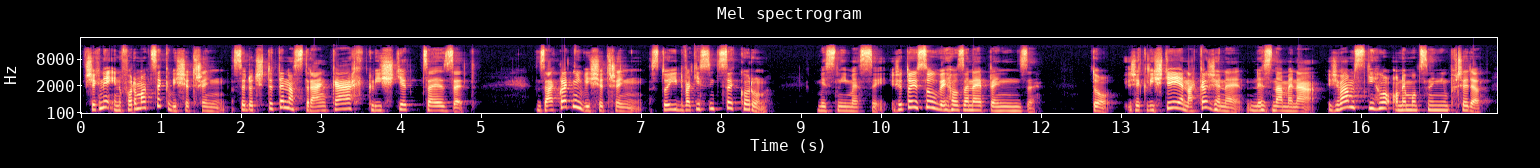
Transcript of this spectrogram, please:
Všechny informace k vyšetření se dočtete na stránkách klíště.cz. Základní vyšetření stojí 2000 korun. Myslíme si, že to jsou vyhozené peníze. To, že klíště je nakažené, neznamená, že vám stihlo onemocnění předat –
